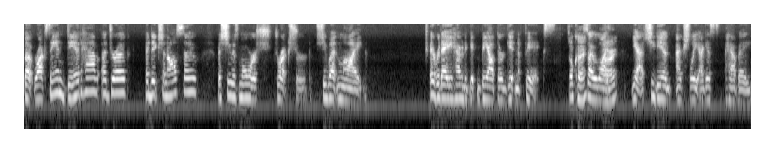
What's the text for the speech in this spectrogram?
But Roxanne did have a drug addiction also, but she was more structured. She wasn't like every day having to get be out there getting a fix. Okay. So, like, right. yeah, she did actually, I guess, have a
